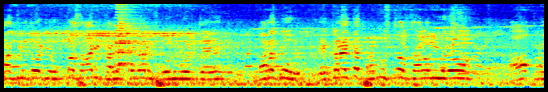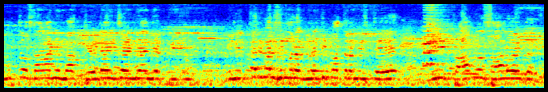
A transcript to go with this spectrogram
మంత్రితోటి ఒక్కసారి కలెక్టర్ గారికి ఫోన్ కొడితే మనకు ఎక్కడైతే ప్రభుత్వ స్థలం ఉన్నదో ఆ ప్రభుత్వ స్థలాన్ని మాకు కేటాయించండి అని చెప్పి వీళ్ళిద్దరు కలిసి మనకు వినతి పత్రం ఇస్తే ఈ ప్రాబ్లం సాల్వ్ అవుతుంది.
